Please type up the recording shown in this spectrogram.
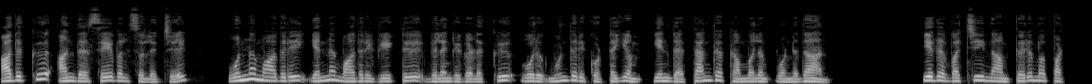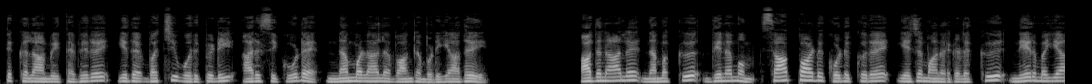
அதுக்கு அந்த சேவல் சொல்லுச்சு உன்ன மாதிரி என்ன மாதிரி வீட்டு விலங்குகளுக்கு ஒரு முந்திரி கொட்டையும் இந்த தங்க கம்மலும் ஒண்ணுதான். இத வச்சு நாம் பெருமைப்பட்டுக்கலாமே தவிர இத வச்சு ஒரு பிடி அரிசி கூட நம்மளால வாங்க முடியாது. அதனால நமக்கு தினமும் சாப்பாடு கொடுக்கிற எஜமானர்களுக்கு நேர்மையா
